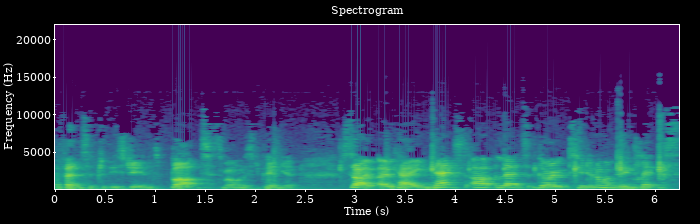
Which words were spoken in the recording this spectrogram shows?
offensive to these jeans. But it's my honest opinion. So, okay. Next up, let's go to... don't know why I'm doing clicks.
